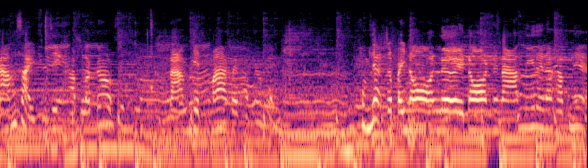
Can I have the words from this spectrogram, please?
น้ำใสจริงๆครับ แล้วก็น้ำเย็นมากเลยครับผม ผมอยากจะไปนอนเลยนอนในน้ำนี้เลยนะครับ เนี่ย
